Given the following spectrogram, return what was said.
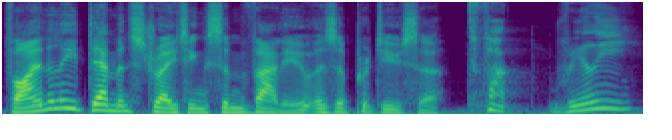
Finally demonstrating some value as a producer. Fuck, really?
